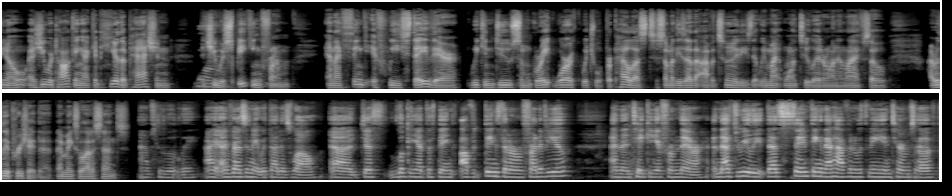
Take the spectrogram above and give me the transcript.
You know, as you were talking, I could hear the passion yeah. that you were speaking from. And I think if we stay there, we can do some great work, which will propel us to some of these other opportunities that we might want to later on in life. So I really appreciate that. That makes a lot of sense. Absolutely. I, I resonate with that as well. Uh, just looking at the things, things that are in front of you and then taking it from there. And that's really, that's the same thing that happened with me in terms of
